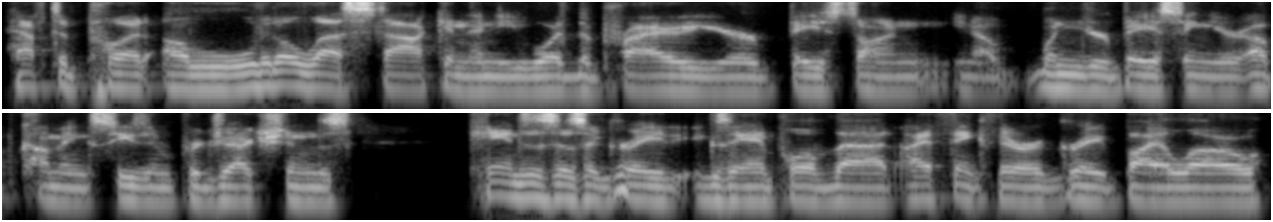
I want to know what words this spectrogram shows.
have to put a little less stock in than you would the prior year based on, you know, when you're basing your upcoming season projections. Kansas is a great example of that. I think they're a great buy low,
